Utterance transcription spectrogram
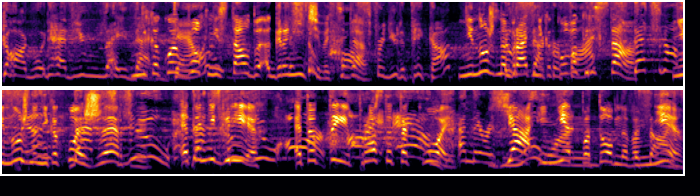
Никакой Бог не стал бы ограничивать тебя. Не нужно брать никакого креста. Не нужно никакой жертвы. Это не грех. Это ты просто такой. Я и нет подобного мне.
